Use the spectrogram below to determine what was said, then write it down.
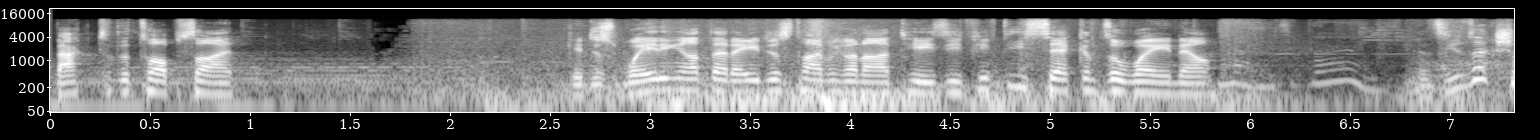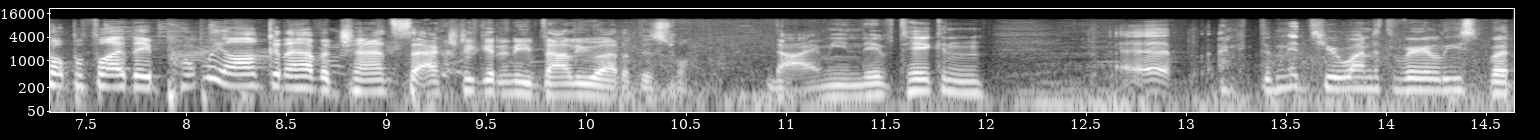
Back to the top side. Okay, just waiting out that Aegis timing on RTZ. 50 seconds away now. It seems like Shopify, they probably aren't going to have a chance to actually get any value out of this one. No, I mean, they've taken... Uh, the mid tier one at the very least, but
